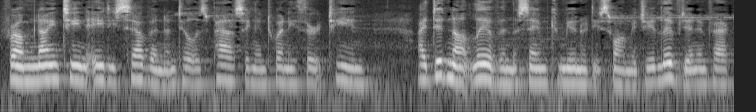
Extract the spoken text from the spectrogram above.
From 1987 until his passing in 2013, I did not live in the same community Swamiji lived in. In fact,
